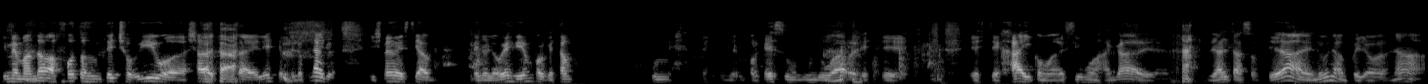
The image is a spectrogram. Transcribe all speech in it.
y me mandaba fotos de un techo vivo de allá de Punta del Este, pero claro, y yo decía, pero lo ves bien porque están porque es un lugar este, este high, como decimos acá, de, alta sociedad en una, pero nada,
